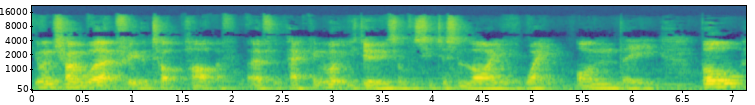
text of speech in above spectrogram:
You want to try and work through the top part of, of the pec, and what you do is obviously just lie your weight on the ball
